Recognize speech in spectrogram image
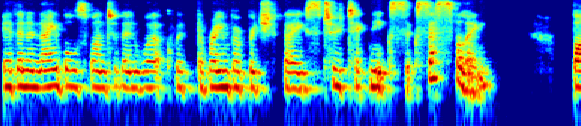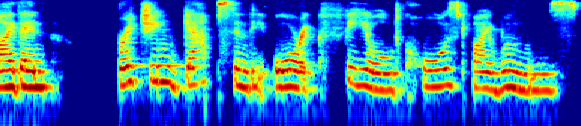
it then enables one to then work with the Rainbow Bridge Phase 2 techniques successfully by then bridging gaps in the auric field caused by wounds,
